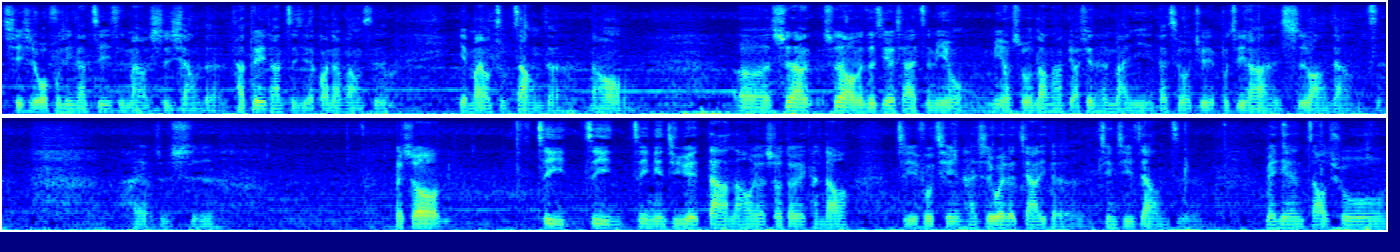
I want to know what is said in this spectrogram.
其实我父亲他自己是蛮有思想的，他对他自己的管教方式也蛮有主张的。然后，呃，虽然虽然我们这几个小孩子没有没有说让他表现得很满意，但是我觉得不至于让他很失望这样子。还有就是，有时候。自己自己自己年纪越大，然后有时候都会看到自己父亲还是为了家里的经济这样子，每天早出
